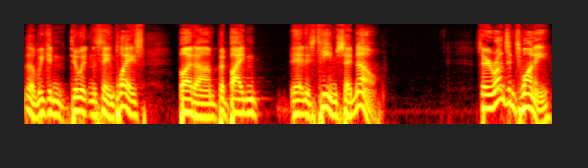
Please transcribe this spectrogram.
We can do it in the same place, but um, but Biden and his team said no. So he runs in twenty,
